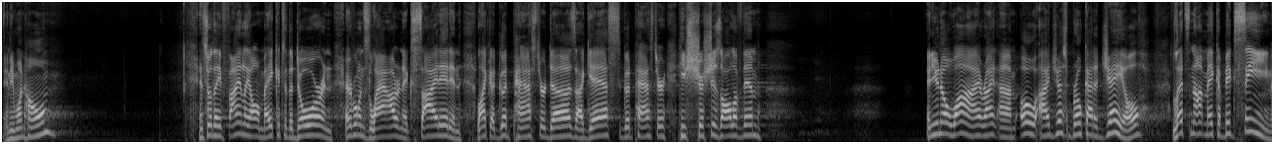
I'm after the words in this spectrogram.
Anyone home? And so they finally all make it to the door, and everyone's loud and excited. And like a good pastor does, I guess, good pastor, he shushes all of them. And you know why, right? Um, oh, I just broke out of jail. Let's not make a big scene.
